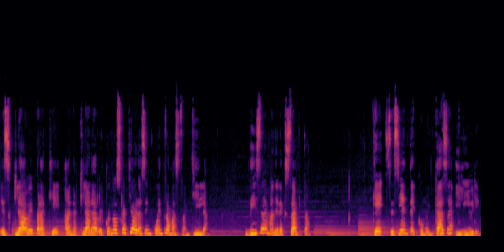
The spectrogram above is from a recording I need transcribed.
es clave para que Ana Clara reconozca que ahora se encuentra más tranquila. Dice de manera exacta que se siente como en casa y libre,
